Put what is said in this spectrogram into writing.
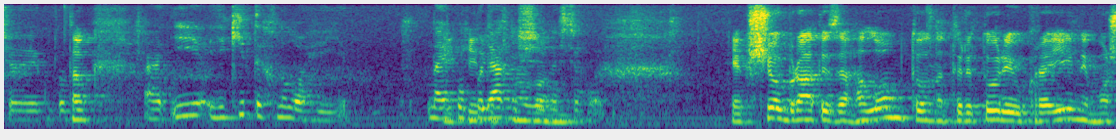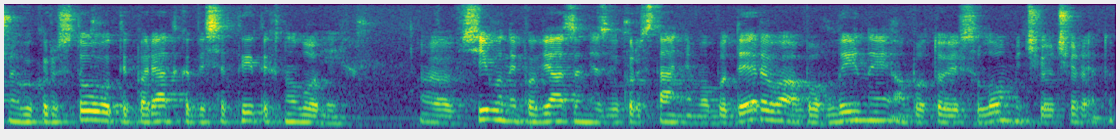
що якби Так. Е, і які технології найпопулярніші на технології? сьогодні? Якщо брати загалом, то на території України можна використовувати порядка 10 технологій. Е, Всі вони пов'язані з використанням або дерева, або глини, або тої соломи чи очерету.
